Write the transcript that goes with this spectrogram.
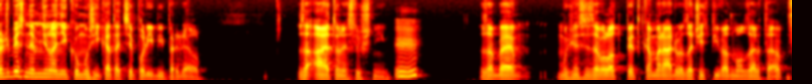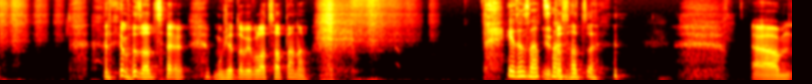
Proč bys neměla nikomu říkat, ať si políbí prdel? Za A je to neslušný. Mm. Za B může si zavolat pět kamarádů a začít zpívat Mozarta. Nebo za C může to vyvolat satana. Je to za C. Je to za C. Um, uh,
